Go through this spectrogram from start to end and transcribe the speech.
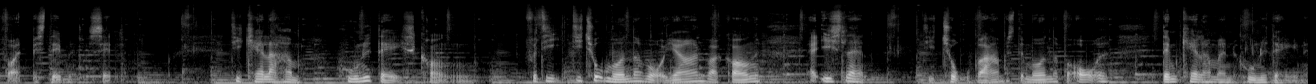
for at bestemme selv. De kalder ham hundedagskongen, fordi de to måneder, hvor Jørgen var konge af Island, de to varmeste måneder på året, dem kalder man hundedagene.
